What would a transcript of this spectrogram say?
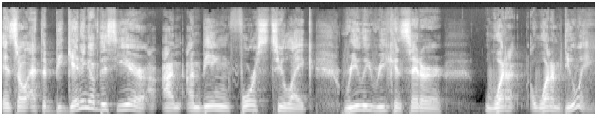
and so at the beginning of this year, I'm I'm being forced to like really reconsider what I, what I'm doing.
